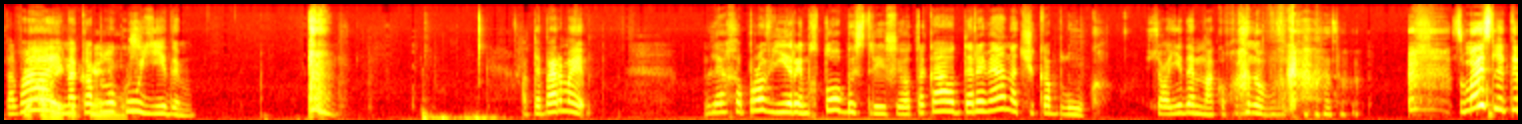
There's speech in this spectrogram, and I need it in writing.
Давай, на каблуку їдемо. А тепер ми. Ляха, провіримо, хто швидший. Отака от дерев'яна чи каблук. Все, їдемо на кохану вулкану. В смислі, ти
